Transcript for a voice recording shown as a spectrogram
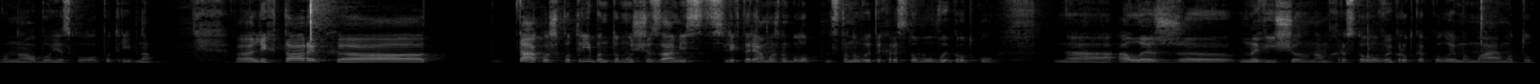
Вона обов'язково потрібна. Е, ліхтарик е, також потрібен, тому що замість ліхтаря можна було встановити хрестову викрутку. Е, Але ж навіщо нам хрестова викрутка, коли ми маємо тут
